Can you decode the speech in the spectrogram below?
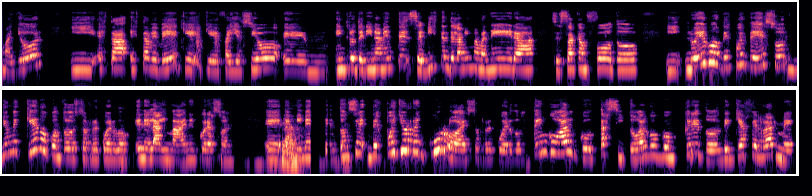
mayor y esta, esta bebé que, falleció eh, intrauterinamente se visten de la misma manera, se sacan fotos. Y luego, después de eso, yo me quedo con todos esos recuerdos en el alma, en el corazón, eh, en mi mente. Entonces, después yo recurro a esos recuerdos. Tengo algo tácito, algo concreto de qué aferrarme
